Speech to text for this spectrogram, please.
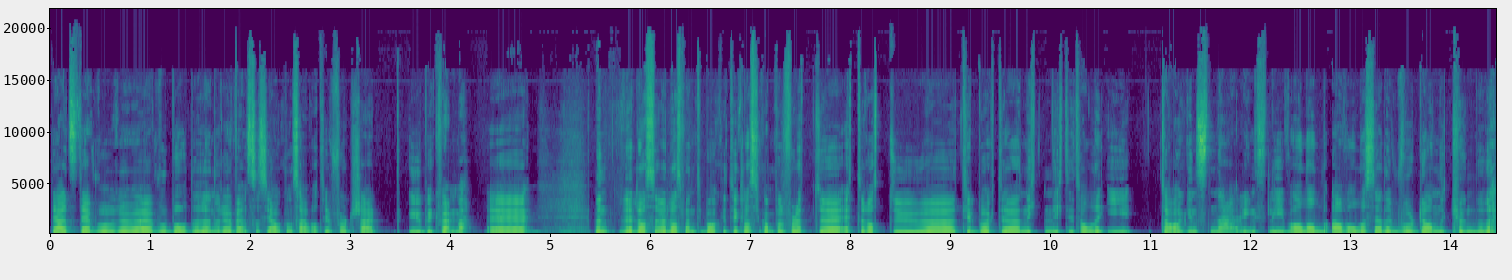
det er et sted hvor, eh, hvor både den røde venstresida og konservative føler seg ubekvemme. Eh, men la oss, la oss, vende tilbake til Klassekampen. for Etter at du eh, tilbrakte 1990-tallet i Dagens Næringsliv av alle steder, hvordan kunne det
